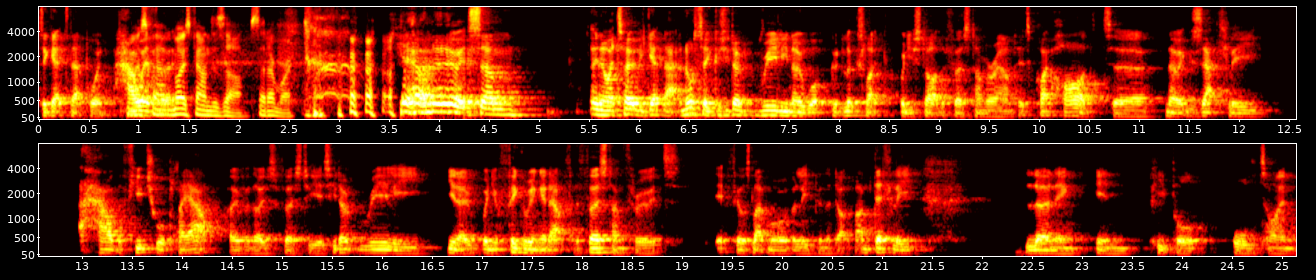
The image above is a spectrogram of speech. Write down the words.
to get to that point. However, most, most founders are, so don't worry. yeah, no, no, it's um, you know, I totally get that, and also because you don't really know what good looks like when you start the first time around. It's quite hard to know exactly how the future will play out over those first two years. You don't really, you know, when you're figuring it out for the first time through, it's it feels like more of a leap in the dark. But I'm definitely learning in people all the time.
